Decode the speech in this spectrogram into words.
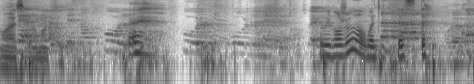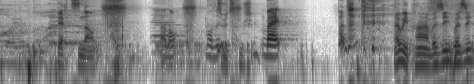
Ouais, c'est vraiment le. Oui, bonjour. One, test. Pertinent. Pardon. Mon Tu Dieu. veux-tu toucher? Ben, pas tant. Ah oui, prends, vas-y, vas-y.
